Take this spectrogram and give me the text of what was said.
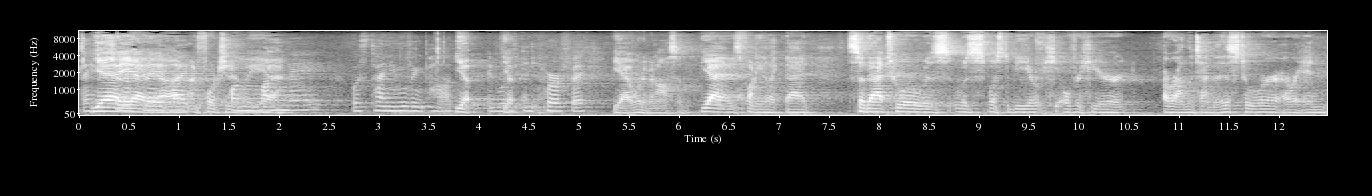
They Yeah, should have yeah, played yeah, like unfortunately, on yeah. Monday with tiny moving parts. Yep, It would yep. have been perfect. yeah. It would have been awesome. Yeah, it was funny like that. So that tour was was supposed to be over here around the time of this tour, and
